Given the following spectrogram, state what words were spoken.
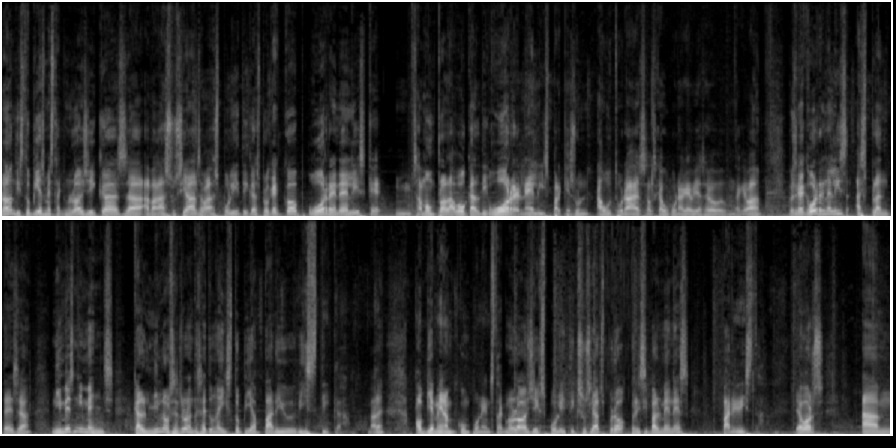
no? Distopies més tecnològiques, a, a vegades socials, a vegades polítiques, però aquest cop Warren Ellis, que mm, se m'omple la boca al dir Warren Ellis perquè és un autoràs, els que ho conegueu ja sabeu de què va, però és que Warren Ellis es planteja ni més ni menys que el 1997 una distopia periodística. Vale? Òbviament amb components tecnològics, polítics, socials, però principalment és periodista. Llavors, Um,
